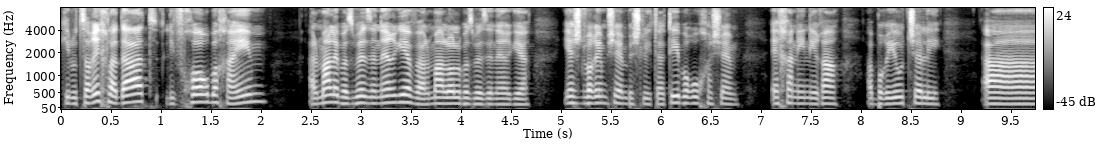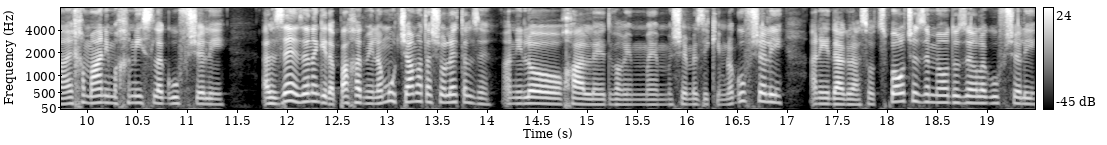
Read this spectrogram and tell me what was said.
כאילו, צריך לדעת לבחור בחיים על מה לבזבז אנרגיה ועל מה לא לבזבז אנרגיה. יש דברים שהם בשליטתי, ברוך השם. איך אני נראה, הבריאות שלי, ה... איך, מה אני מכניס לגוף שלי. על זה, זה נגיד הפחד מלמות, שם אתה שולט על זה. אני לא אוכל אה, דברים אה, שמזיקים לגוף שלי, אני אדאג לעשות ספורט שזה מאוד עוזר לגוף שלי,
